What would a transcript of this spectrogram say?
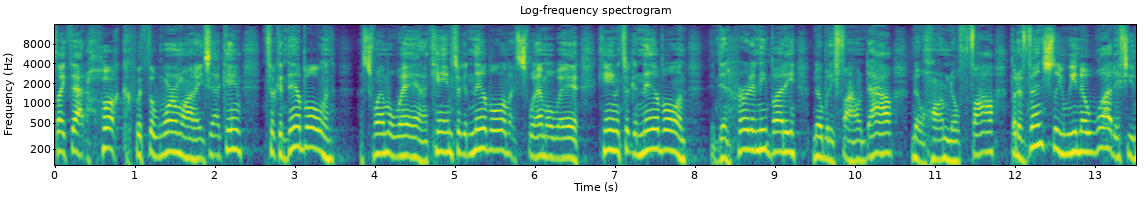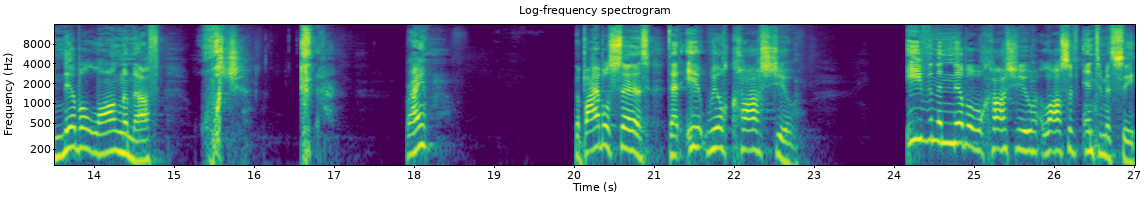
It's like that hook with the worm on it. He said, I came, took a nibble, and I swam away. And I came, took a nibble, and I swam away. And came and took a nibble, and it didn't hurt anybody. Nobody found out. No harm, no foul. But eventually, we know what? If you nibble long enough, whoosh, right? The Bible says that it will cost you. Even the nibble will cost you a loss of intimacy.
